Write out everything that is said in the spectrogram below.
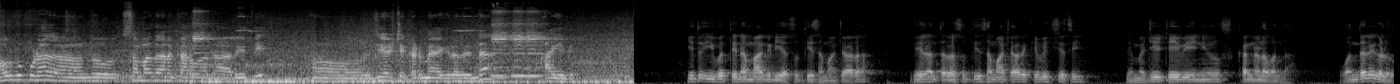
ಅವ್ರಿಗೂ ಕೂಡ ಒಂದು ಸಮಾಧಾನಕರವಾದ ರೀತಿ ಜಿ ಎಸ್ ಟಿ ಕಡಿಮೆ ಆಗಿರೋದ್ರಿಂದ ಆಗಿದೆ. ಇದು ಇವತ್ತಿನ ಮಾಗಡಿಯ ಸುದ್ದಿ ಸಮಾಚಾರ. ನಿರಂತರ ಸುದ್ದಿ ಸಮಾಚಾರಕ್ಕೆ ವೀಕ್ಷಿಸಿ. ನಿಮ್ಮ ಜಿ ಟಿ ವಿ ನ್ಯೂಸ್ ಕನ್ನಡವನ್ನು. ವಂದನೆಗಳು.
